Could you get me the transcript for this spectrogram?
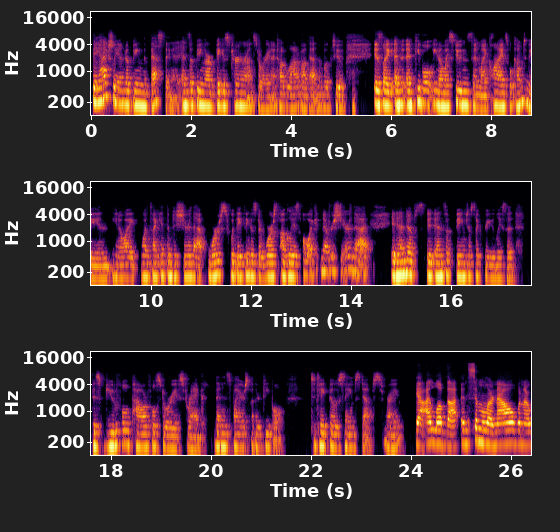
they actually end up being the best thing. It ends up being our biggest turnaround story. And I talk a lot about that in the book too. Is like, and, and people, you know, my students and my clients will come to me and, you know, I, once I get them to share that worst, what they think is their worst, ugliest, oh, I could never share that. It end up, it ends up being just like for you, Lisa, this beautiful, powerful story of strength that inspires other people to take those same steps. Right. Yeah, I love that. And similar now when I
